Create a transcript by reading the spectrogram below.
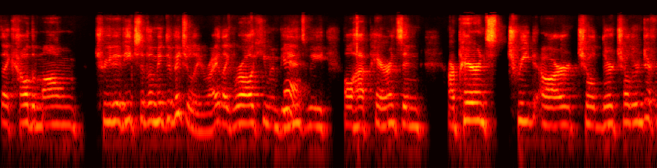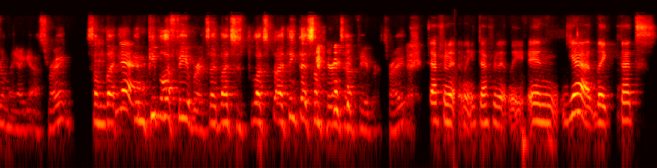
like how the mom treated each of them individually, right? Like we're all human beings. Yeah. We all have parents, and our parents treat our child their children differently, I guess, right? Some like yeah. and people have favorites. Let's just let's I think that some parents have favorites, right? Definitely, definitely. And yeah, like that's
